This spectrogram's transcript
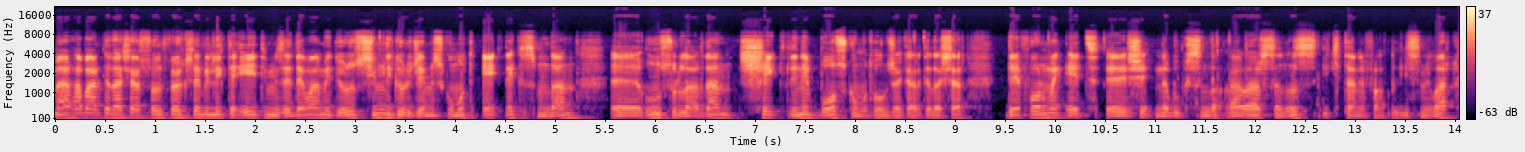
Merhaba arkadaşlar, SolidWorks ile birlikte eğitimimize devam ediyoruz. Şimdi göreceğimiz komut ekle kısmından e, unsurlardan şeklini boz komut olacak arkadaşlar. Deforme et e, şeklinde bu kısımda ararsanız iki tane farklı ismi var.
